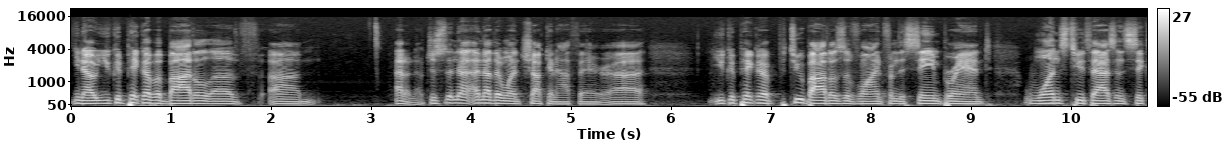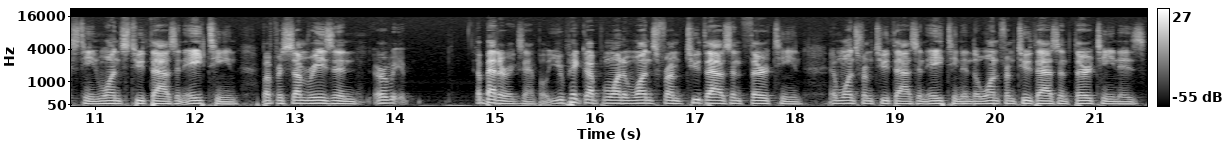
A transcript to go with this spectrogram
you know, you could pick up a bottle of, um, I don't know, just an- another one chucking out there. Uh, you could pick up two bottles of wine from the same brand. One's 2016, one's 2018, but for some reason, or a better example, you pick up one and one's from 2013 and one's from 2018, and the one from 2013 is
